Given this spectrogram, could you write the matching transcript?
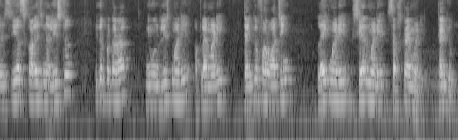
ಎಲ್ ಸಿ ಎಸ್ ಕಾಲೇಜಿನ ಲಿಸ್ಟ್ ಇದರ ಪ್ರಕಾರ ನೀವು ಒಂದು ಲಿಸ್ಟ್ ಮಾಡಿ ಅಪ್ಲೈ ಮಾಡಿ thank you for watching like ಮಾಡಿ ಶೇರ್ ಮಾಡಿ ಸಬ್ಸ್ಕ್ರೈಬ್ ಮಾಡಿ Thank you.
